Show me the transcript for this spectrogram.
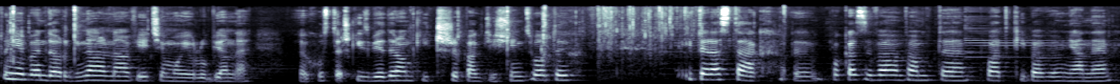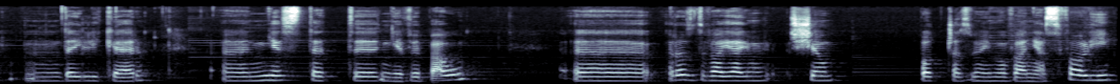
Tu nie będę oryginalna, wiecie, moje ulubione chusteczki z Biedronki, 3 pak 10 zł. I teraz tak, e, pokazywałam Wam te płatki bawełniane mm, Daily Care. E, Niestety nie wypał. E, Rozdwajają się podczas wyjmowania z folii.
